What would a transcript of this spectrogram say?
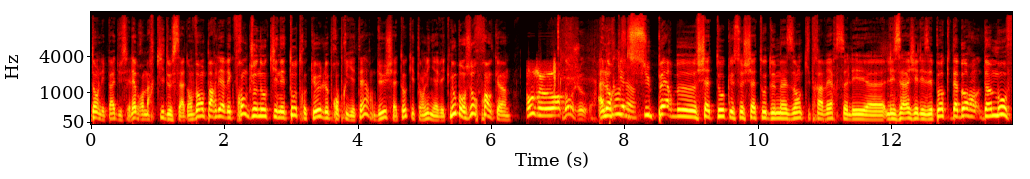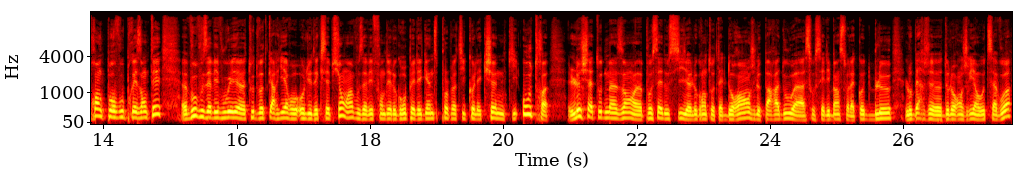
dans les pas du célèbre marquis de Sade. On va en parler avec Franck Jonot, qui n'est autre que le propriétaire du château qui est en ligne avec nous. Bonjour Franck. Bonjour. Bonjour. Alors quel superbe château que ce château de Mazan qui traverse les, euh, les âges et les époques. D'abord d'un mot Franck pour vous présenter. Euh, vous, vous avez voué euh, toute votre carrière au, lieu d'exception. Hein. Vous avez fondé le groupe Elegant Property Collection qui, outre le château de Mazan, possède aussi le Grand Hôtel d'Orange, le Paradou à Saucé-les-Bains sur la côte bleue, l'auberge de l'Orangerie en Haute-Savoie.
